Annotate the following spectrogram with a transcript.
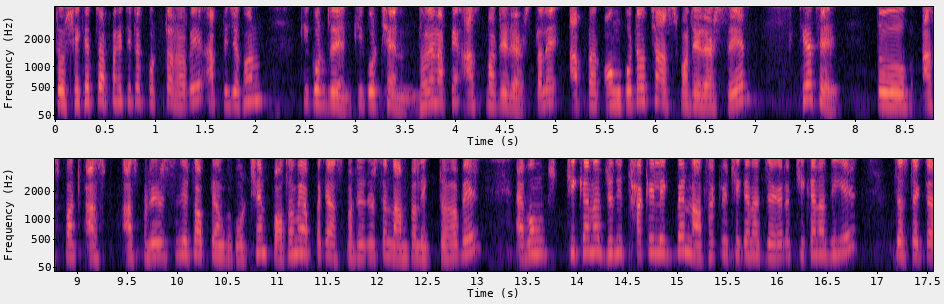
তো সেক্ষেত্রে আপনাকে যেটা করতে হবে, আপনি যখন কি করছেন কি করছেন, ধরেন আপনি আসমা ট্রেডার্স তাহলে আপনার অঙ্কটা হচ্ছে আসমা ট্রেডার্স এর, ঠিক আছে? তো আসমাট আসমাটেটার্স যেহেতু আপনি অঙ্ক করছেন, প্রথমে আপনাকে আসমাটেটার্স এর নামটা লিখতে হবে এবং ঠিকানা যদি থাকে লিখবেন, না থাকলে ঠিকানার জায়গাটা ঠিকানা দিয়ে জাস্ট একটা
